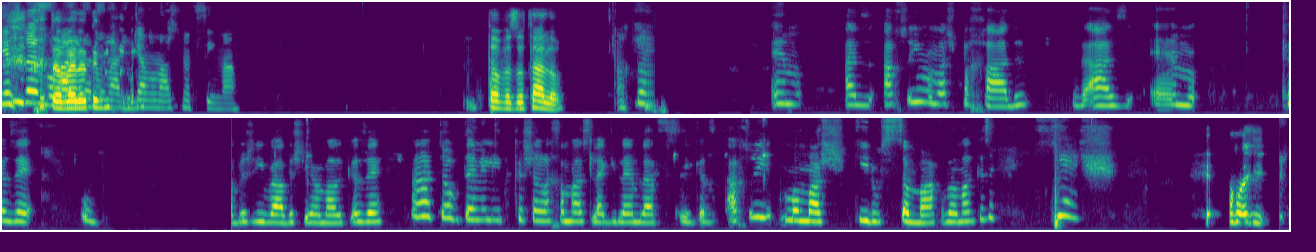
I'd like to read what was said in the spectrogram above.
יש להם מורה למתמטיקה ממש מקסימה. טוב, אז אותה לא. אוקיי. הם, אז אח שלי ממש פחד, ואז הם כזה, אבא שלי ואבא שלי אמר כזה, אה טוב תן לי להתקשר לחמאס להגיד להם להפסיק, אז אח שלי ממש כאילו שמח ואמר כזה, יש, אוי. יש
